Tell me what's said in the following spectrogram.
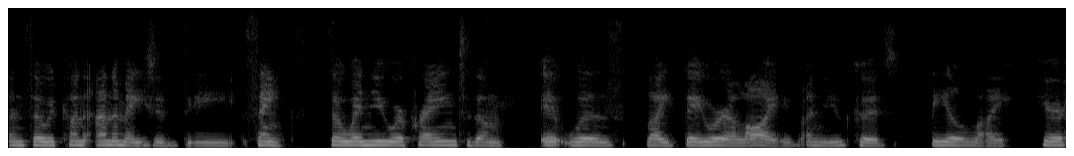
and so it kind of animated the saints. So when you were praying to them it was like they were alive and you could feel like your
